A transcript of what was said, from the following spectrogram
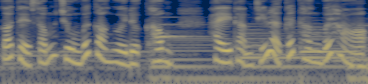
có thể sống chung với con người được không? Hay thậm chí là kết thân với họ?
